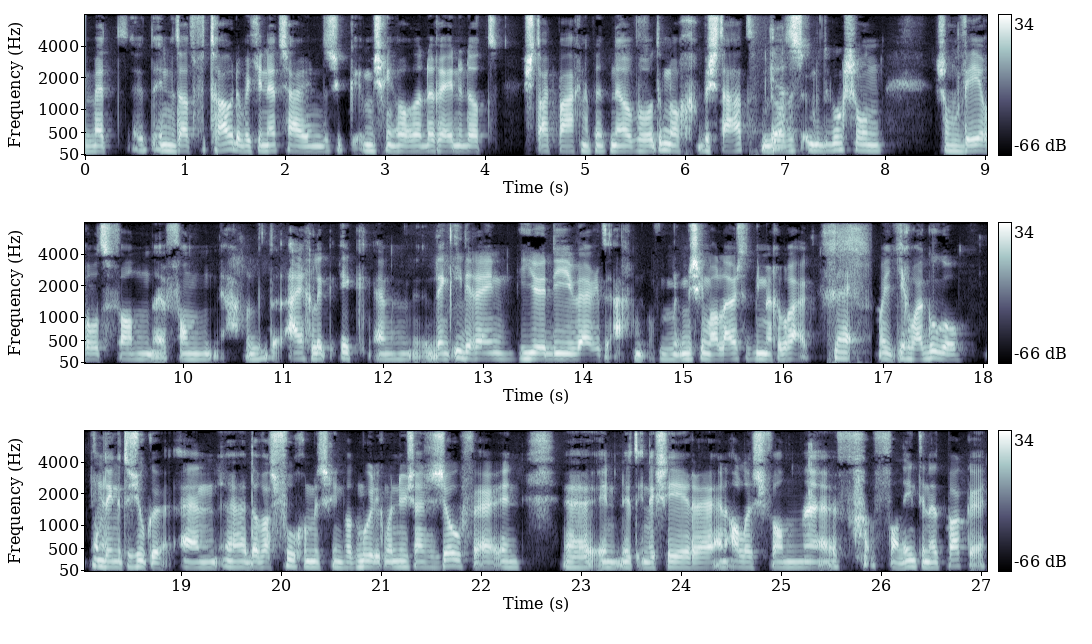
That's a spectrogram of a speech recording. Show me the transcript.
met het inderdaad vertrouwen, wat je net zei. En dat is misschien wel de reden dat startpagina.nl bijvoorbeeld ook nog bestaat. Ja. Dat is natuurlijk ook zo'n zo'n wereld van, van ja, eigenlijk ik en denk iedereen hier die werkt, of misschien wel luistert, niet meer gebruikt. Nee. Want je gebruikt Google om ja. dingen te zoeken. En uh, dat was vroeger misschien wat moeilijk, maar nu zijn ze zo ver in, uh, in het indexeren en alles van, uh, van internet pakken.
